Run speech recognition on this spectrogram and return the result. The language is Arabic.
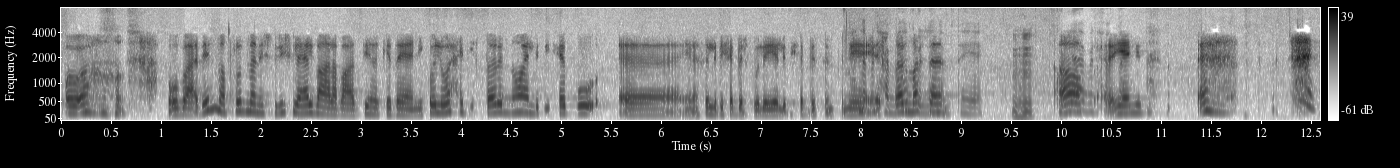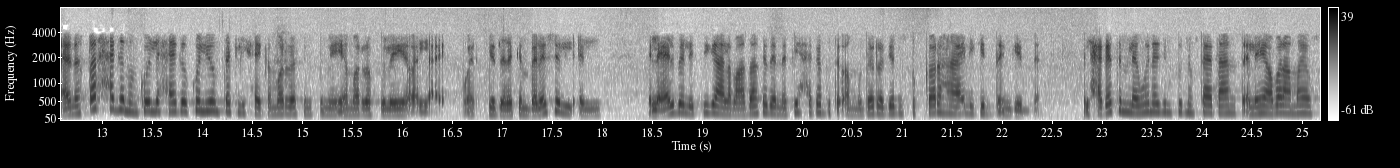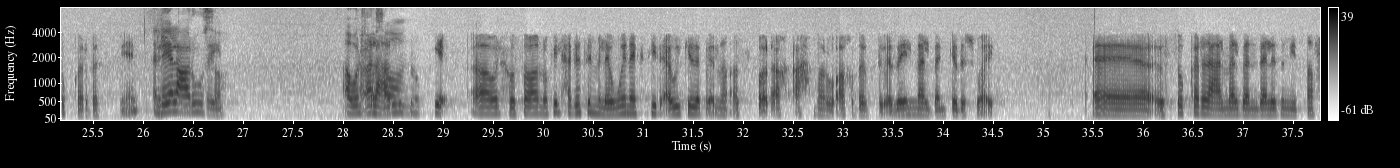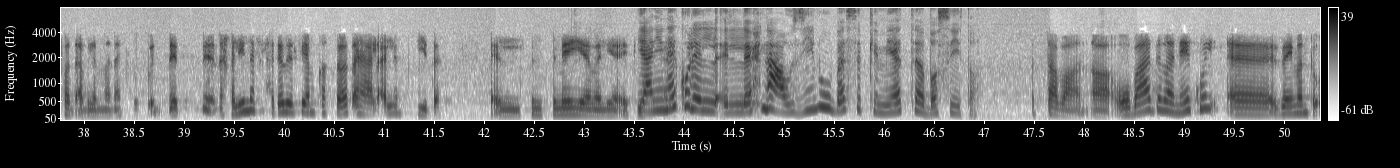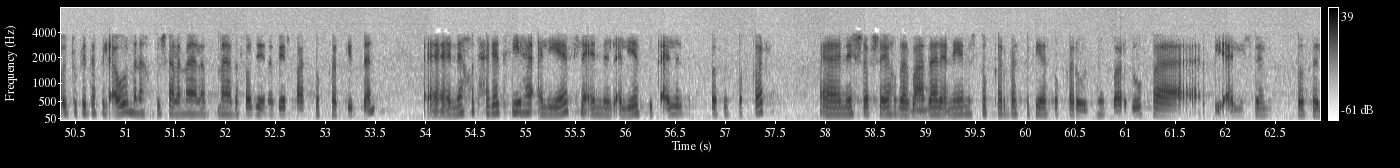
وبعدين المفروض ما نشتريش العلبة على بعضيها كده. يعني كل واحد يختار النوع اللي بيحبه آه يعني اللي بيحب الفوليه اللي بيحب السمسميه يختار مثلا آه يعني نختار حاجة من كل حاجة كل يوم تاكلي حاجة مرة سمسميه مرة فوليه ولا ولا كده. لكن بلاش ال ال العلبة اللي بتيجي على بعضها كده إن في حاجات بتبقى مضرة جدا سكرها عالي جدا جدا. الحاجات الملونة دي المفروض نبتعد عنها اللي هي عبارة عن مية وسكر بس يعني اللي هي العروسة. أو الحصان. آه والحصان وفي الحاجات الملونة كتير قوي كده بيبقى لونها أصفر أحمر وأخضر بتبقى زي الملبن كده شوية. آه السكر اللي على الملبن ده لازم يتنفض قبل ما ناكله. نخلينا في الحاجات اللي فيها مكسرات على الأقل مفيدة. السمسمية مليانه يعني ناكل اللي إحنا عاوزينه بس بكميات بسيطة. طبعا آه. وبعد ما ناكل آه زي ما أنتوا قلتوا كده في الأول ما ناخدوش على معدة فاضية لأنه بيرفع السكر جدا. آه ناخد حاجات فيها ألياف لأن الألياف بتقلل من امتصاص السكر. نشرب شاي أخضر بعدها لأن هي مش سكر بس فيها سكر ودهون برضو فبيقلل شوية امتصاص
